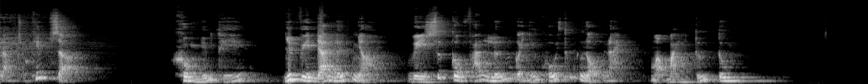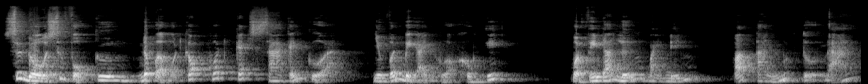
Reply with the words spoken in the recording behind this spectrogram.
làm cho khiếp sợ. Không những thế, Những viên đá lớn nhỏ Vì sức công phá lớn của những khối thuốc nổ này Mà bay tứ tung. Sư đồ sư phụ cương nấp ở một góc khuất cách xa cánh cửa nhưng vẫn bị ảnh hưởng không ít. Một viên đá lớn bay đến, phá tan bức tượng đá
